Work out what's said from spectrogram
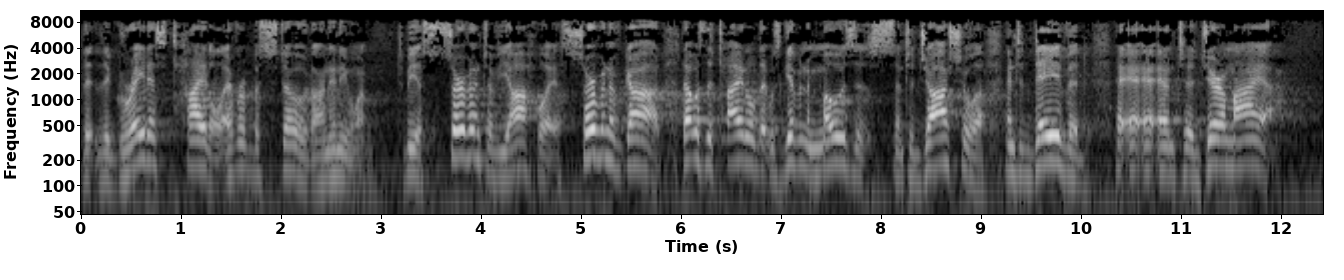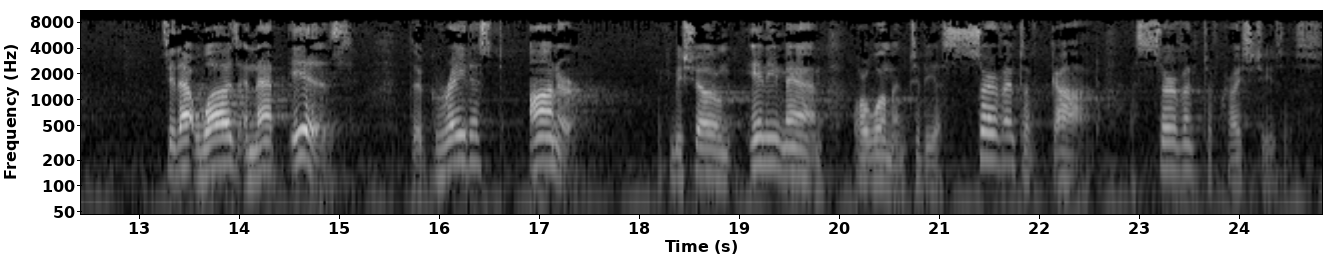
the, the, greatest title ever bestowed on anyone. To be a servant of Yahweh, a servant of God. That was the title that was given to Moses and to Joshua and to David and to Jeremiah. See, that was and that is the greatest honor that can be shown any man or woman to be a servant of God, a servant of Christ Jesus.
